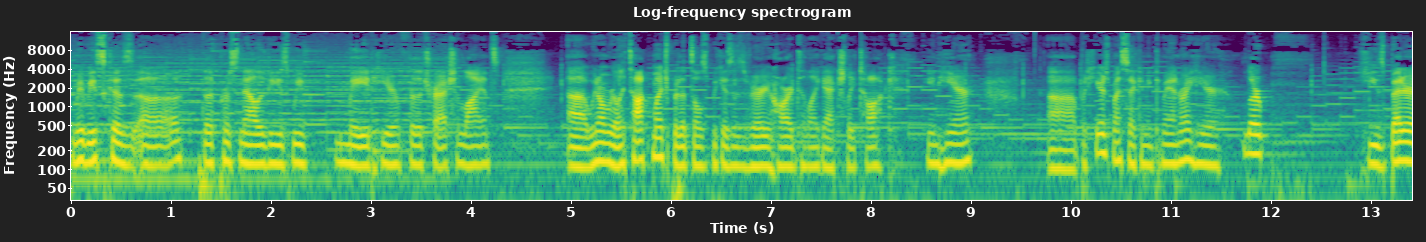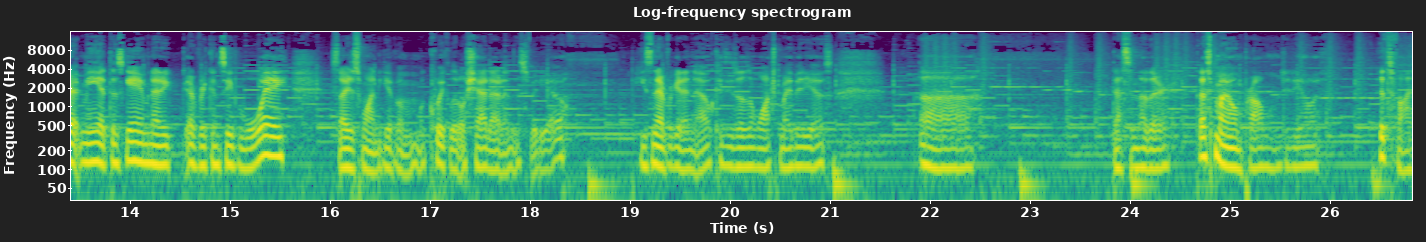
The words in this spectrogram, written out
maybe it's because uh, the personalities we've made here for the Trash Alliance, uh, we don't really talk much, but it's also because it's very hard to like actually talk in here. Uh, but here's my second in command right here, Lerp. He's better at me at this game in every conceivable way, so I just wanted to give him a quick little shout out in this video. He's never gonna know because he doesn't watch my videos. Uh, that's another, that's my own problem to deal with. It's fine.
